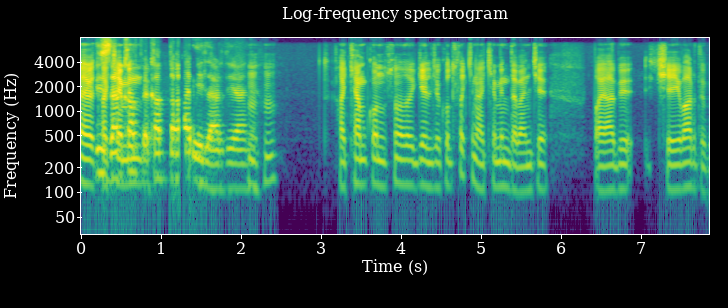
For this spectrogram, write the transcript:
evet bizden hakemin kat ve kat daha iyilerdi yani. Hı hı. Hakem konusuna da gelecek olursak yine hakemin de bence bayağı bir şeyi vardı.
